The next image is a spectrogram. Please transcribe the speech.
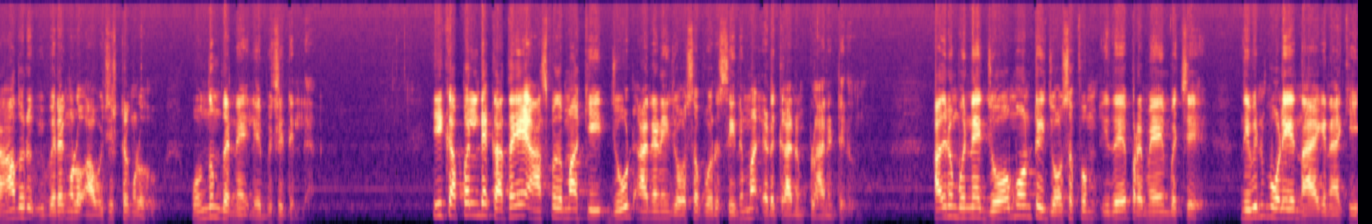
യാതൊരു വിവരങ്ങളോ അവശിഷ്ടങ്ങളോ ഒന്നും തന്നെ ലഭിച്ചിട്ടില്ല. ഈ കപ്പലിന്റെ കഥയെ ആസ്പദമാക്കി ജൂഡ് ആന്റണി ജോസഫ് ഒരു സിനിമ എടുക്കാനും പ്ലാനിട്ടിരുന്നു. അതിനു മുന്നേ ജോമോൺ ടി ജോസഫും ഇതേ പ്രമേയം വെച്ച് നിവിൻ പോളിയെ നായകനാക്കി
